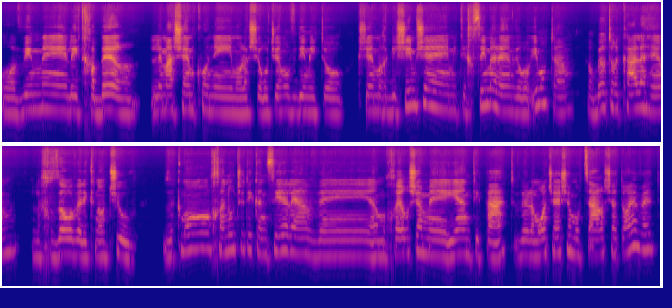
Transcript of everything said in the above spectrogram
אוהבים להתחבר למה שהם קונים, או לשירות שהם עובדים איתו. כשהם מרגישים שמתייחסים אליהם ורואים אותם, הרבה יותר קל להם לחזור ולקנות שוב. זה כמו חנות שתיכנסי אליה והמוכר שם יהיה אנטיפט, ולמרות שיש שם מוצר שאת אוהבת,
